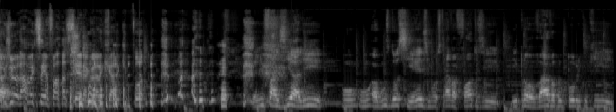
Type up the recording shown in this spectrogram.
Eu jurava que você ia falar sério agora, cara. Que porra. ele fazia ali um- um- alguns dossiês e mostrava fotos e, e provava para o público que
